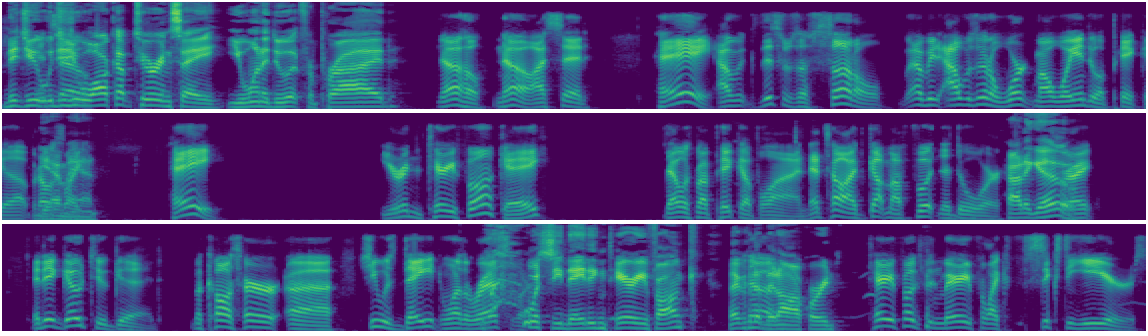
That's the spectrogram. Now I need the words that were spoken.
Did you And did you walk up to her and say you want to do it for pride? No, no, I said. Hey, I, w- this was a subtle. I mean, I was going to work my way into a pickup, but I yeah, was like, hey, you're into Terry Funk, eh? That was my pickup line. That's how I got my foot in the door. How'd it go? Right? It didn't go too good because her uh she was dating one of the wrestlers. Was she dating Terry Funk? That could have been awkward. Terry Funk's been married for like 60 years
